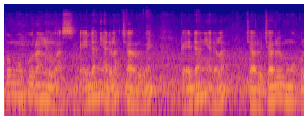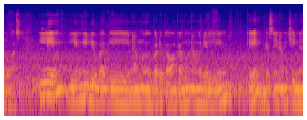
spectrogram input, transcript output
pengukuran luas. Kaedah ni adalah cara eh. Kaedah ni adalah cara cara mengukur luas. Lim, lim ni dia bagi nama pada kawan kamu nama dia lim. Okey, biasanya nama Cina.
